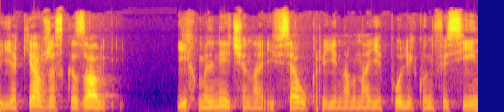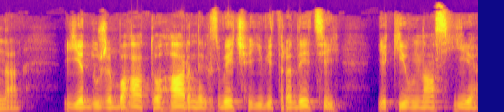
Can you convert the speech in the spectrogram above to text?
як я вже сказав, і Хмельниччина, і вся Україна вона є поліконфесійна. Є дуже багато гарних звичаїв і традицій, які у нас є.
